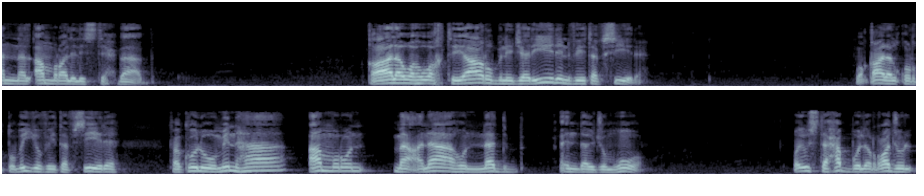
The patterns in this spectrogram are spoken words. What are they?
أن الأمر للاستحباب. قال وهو اختيار ابن جرير في تفسيره. وقال القرطبي في تفسيره فكلوا منها أمر معناه الندب عند الجمهور. ويستحب للرجل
